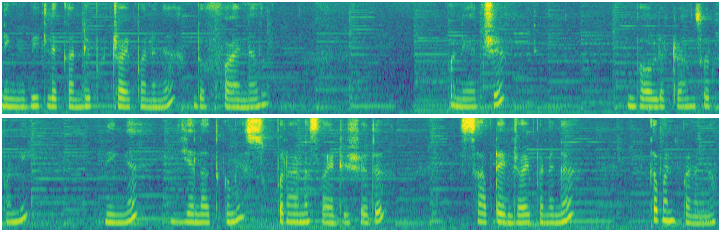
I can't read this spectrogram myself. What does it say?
நீங்கள் வீட்டில் கண்டிப்பாக ட்ரை பண்ணுங்கள் த ஃபைனல் பண்ணியாச்சு. பவுலில் ட்ரான்ஸ்ஃபர் பண்ணி நீங்கள் எல்லாத்துக்குமே சூப்பரான சைட் டிஷ் அது. சாப்பிட்டு என்ஜாய் பண்ணுங்கள் கமெண்ட் பண்ணுங்கள்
